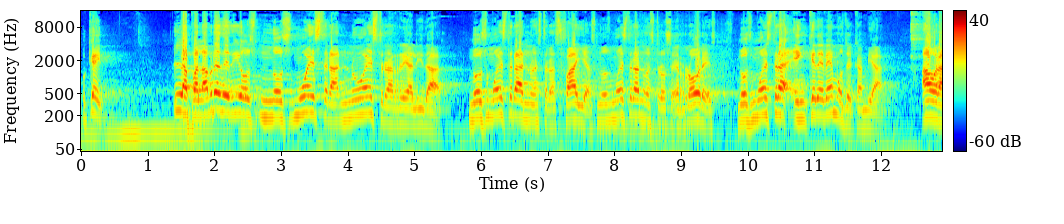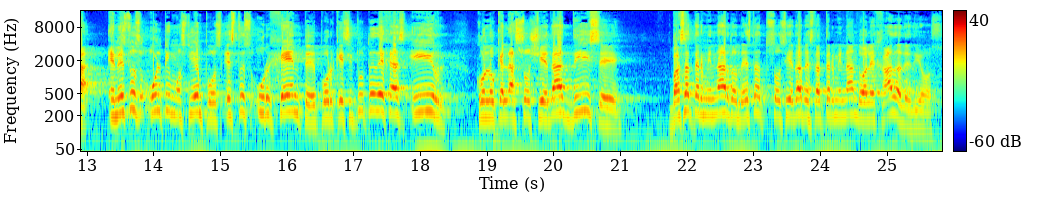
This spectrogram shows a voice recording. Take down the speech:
Ok, la palabra de Dios nos muestra nuestra realidad, nos muestra nuestras fallas, nos muestra nuestros errores, nos muestra en qué debemos de cambiar. Ahora, en estos últimos tiempos esto es urgente porque si tú te dejas ir con lo que la sociedad dice, vas a terminar donde esta sociedad está terminando alejada de Dios.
